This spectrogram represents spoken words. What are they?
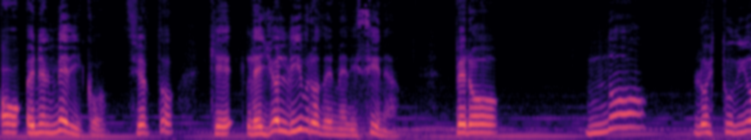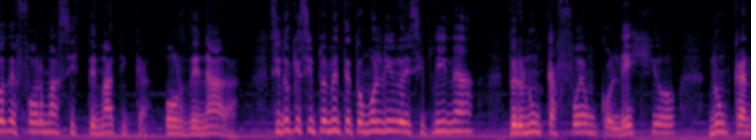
o en el médico, ¿cierto? Que leyó el libro de medicina, pero no lo estudió de forma sistemática, ordenada, sino que simplemente tomó el libro de disciplina, pero nunca fue a un colegio, nunca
